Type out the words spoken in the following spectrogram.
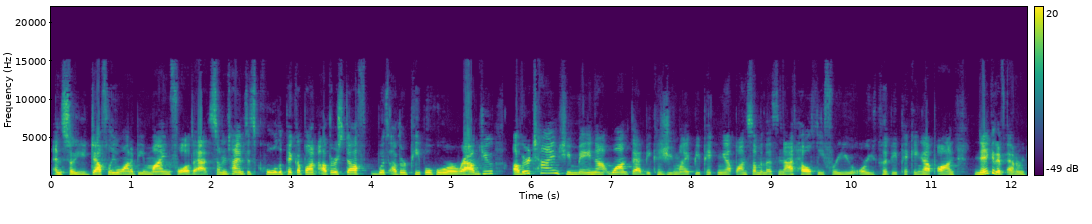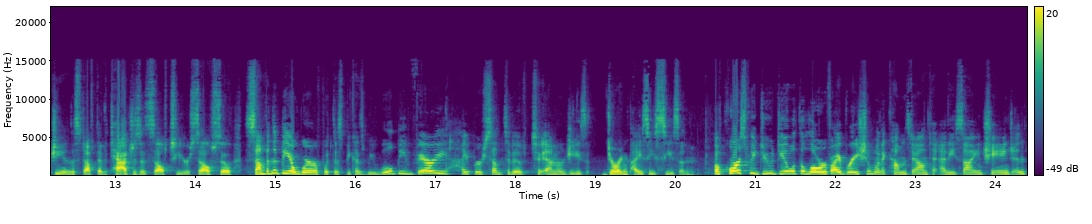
And so you definitely want to be mindful of that. Sometimes it's cool to pick up on other stuff with other people who are around you. Other times you may not want that because you might be picking up on something that's not healthy for you or you could be picking up on negative energy and the stuff that attaches itself to yourself. So something to be aware of with this because we will be very hypersensitive to energies during pisces season. Of course we do deal with the lower vibration when it comes comes down to any sign change. And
